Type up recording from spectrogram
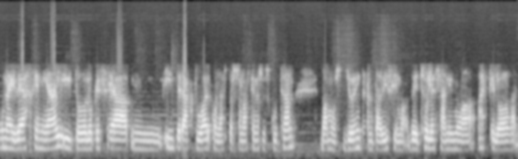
una idea genial y todo lo que sea mm, interactuar con las personas que nos escuchan, vamos, yo encantadísima. De hecho, les animo a, que lo hagan.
